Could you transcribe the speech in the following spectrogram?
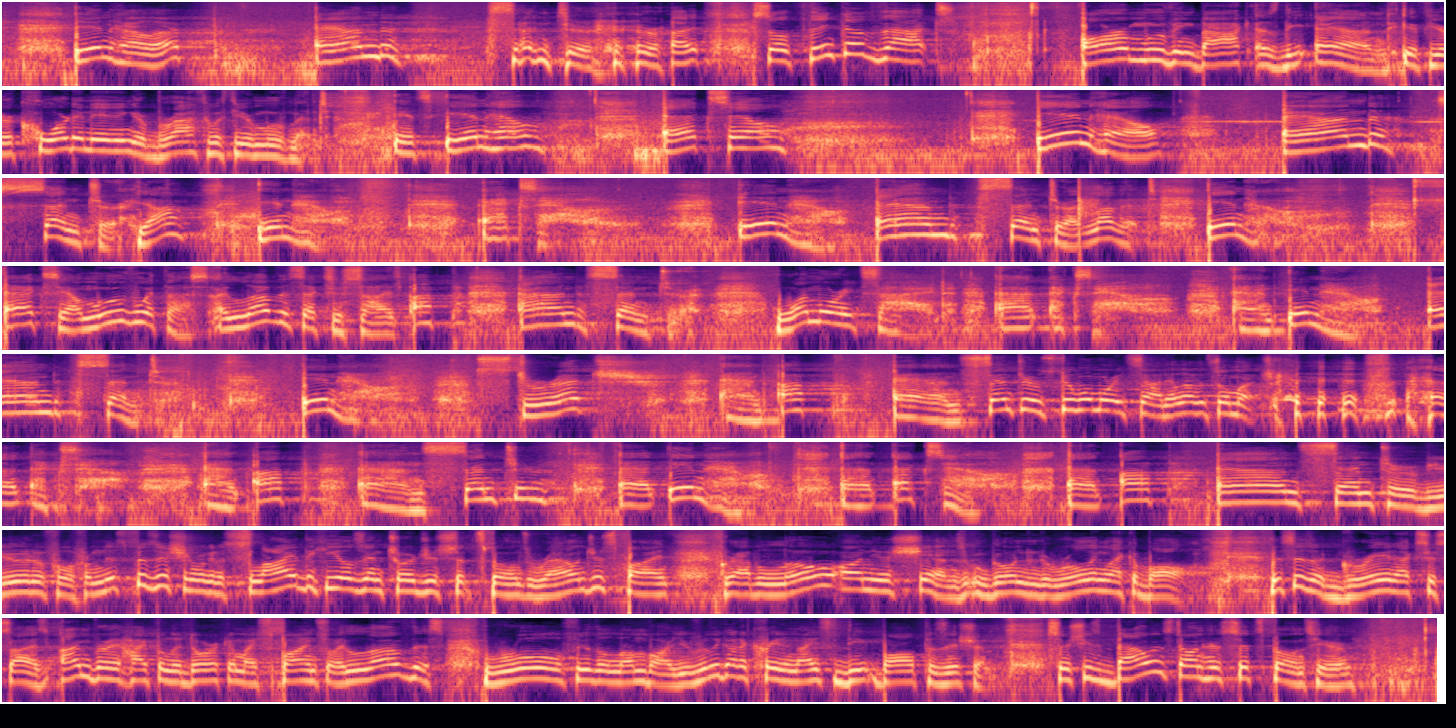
Inhale up and center, right? So think of that arm moving back as the and if you're coordinating your breath with your movement. It's inhale, exhale, inhale, and center. Yeah? Inhale, exhale, inhale, and center. I love it. Inhale, exhale. Move with us. I love this exercise. Up and center. One more each side. And exhale. And inhale. And center. Inhale, stretch, and up, and center. Let's do one more each side. I love it so much. and exhale, and up, and center, and inhale, and exhale, and up, and center. Beautiful. From this position, we're going to slide the heels in towards your sits bones, round your spine, grab low on your shins, and going into rolling like a ball. This is a great exercise. I'm very hyperlordotic in my spine, so I love this roll through the lumbar. You've really got to create a nice deep ball position. So she's balanced on her sits bones here.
